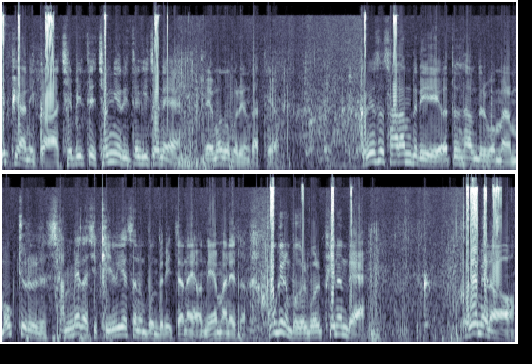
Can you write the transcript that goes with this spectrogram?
깊이 하니까 채비 때 정렬이 되기 전에 빼먹어 버리는 것 같아요. 그래서 사람들이 어떤 사람들이 보면 목줄을 3m씩 길게 쓰는 분들이 있잖아요. 내만에서 고기는 버글버글 피는데 그러면은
